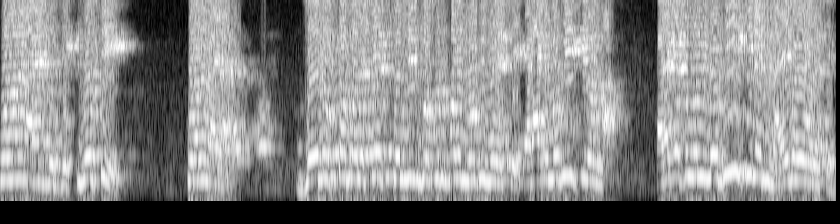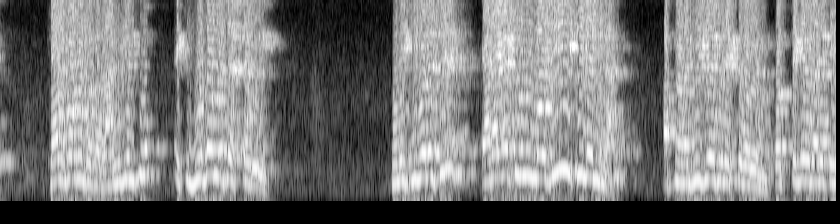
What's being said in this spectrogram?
কোরআনের আয়াত বলছি, কি বলছি? কোরআনের আয়াত। যে লোকটা বলেছে, চল্লিশ বছর পরে নবী হয়েছে, এর আগে নবী ছিল না। এর আগে তুমি নবী ছিলেন না, এইভাবে বলেছে। খেয়াল করার কথা আমি কিন্তু একটু বোঝানোর চেষ্টা করি। উনি কি বলেছে? এর আগে তুমি নবী ছিলেন না। আপনারা ভিডিও দেখতে পাবেন, প্রত্যেকের বাড়িতে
